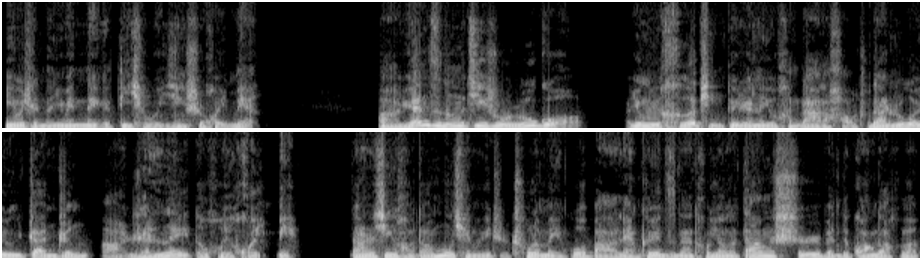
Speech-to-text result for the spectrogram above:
因为什么？因为那个地球已经是毁灭了啊，原子能的技术如果用于和平对人类有很大的好处，但如果用于战争啊，人类都会毁灭。当然，幸好到目前为止，除了美国把两颗原子弹投向了当时日本的广岛和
